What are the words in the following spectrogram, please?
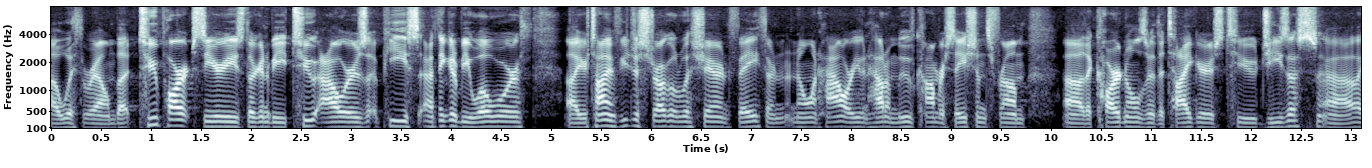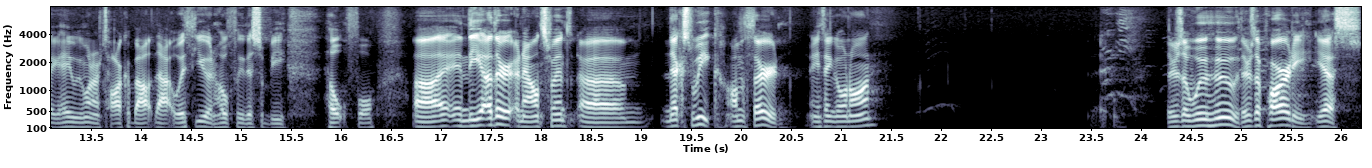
uh, with Realm. But two part series, they're going to be two hours a piece. I think it'll be well worth uh, your time. If you just struggled with sharing faith or knowing how, or even how to move conversations from uh, the Cardinals or the Tigers to Jesus, uh, like, hey, we want to talk about that with you, and hopefully this will be helpful. Uh, and the other announcement um, next week on the 3rd, anything going on? There's a woohoo, there's a party, yes.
